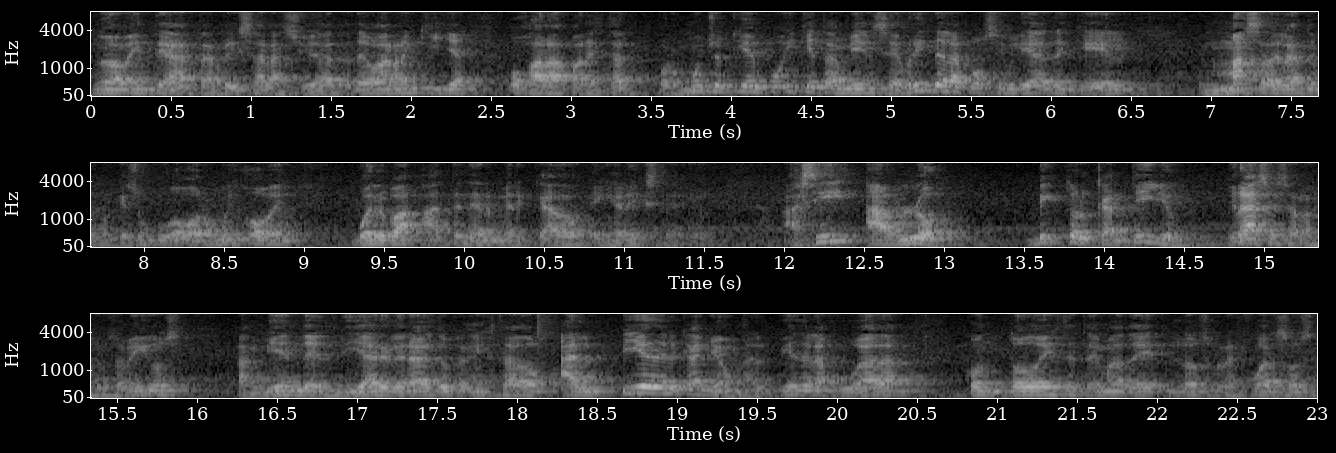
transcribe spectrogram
nuevamente aterriza a la ciudad de Barranquilla. Ojalá para estar por mucho tiempo y que también se brinde la posibilidad de que él más adelante porque es un jugador muy joven vuelva a tener mercado en el exterior. Así habló Víctor Cantillo, gracias a nuestros amigos también del diario El Heraldo que han estado al pie del cañón, al pie de la jugada con todo este tema de los refuerzos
